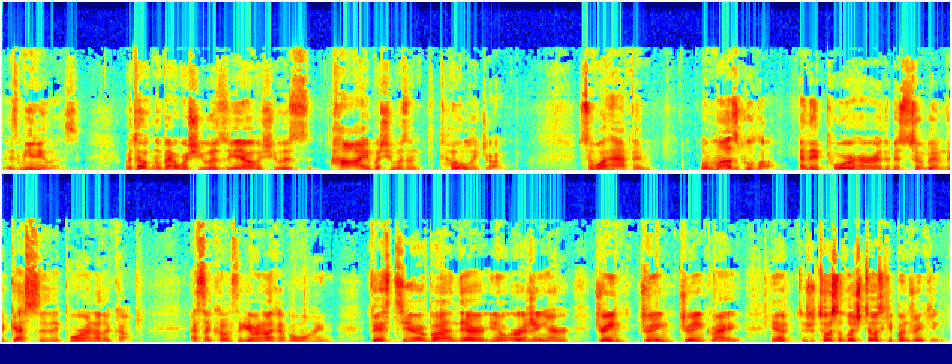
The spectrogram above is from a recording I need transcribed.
is meaningless. We're talking about where she was, you know, she was high, but she wasn't totally drunk. So what happened? Umazgula. And they pour her, the besubim, the guests, they pour another cup. Esakos, they give her another cup of wine. Viftiruba, and they're, you know, urging her, drink, drink, drink, right? You know, tosaf lishtos, keep on drinking.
